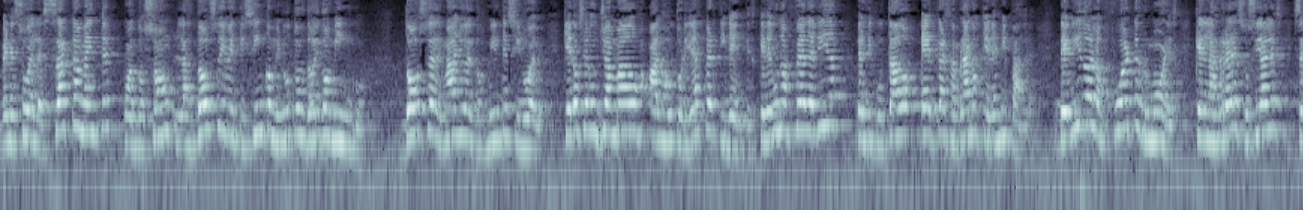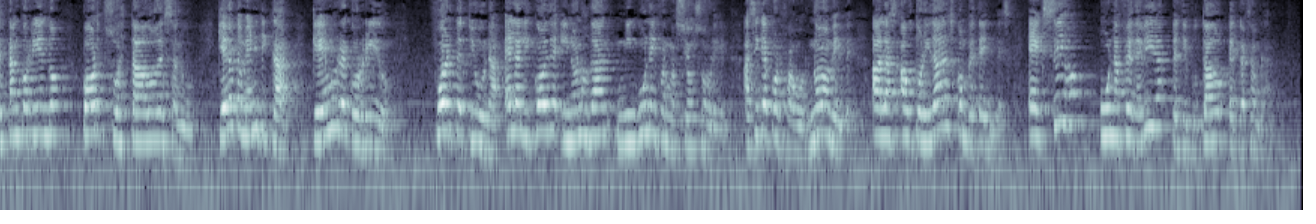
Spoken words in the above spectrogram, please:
Venezuela, exactamente cuando son las 12 y 25 minutos de hoy domingo, 12 de mayo del 2019. Quiero hacer un llamado a las autoridades pertinentes que den una fe de vida del diputado Edgar Zambrano, quien es mi padre, debido a los fuertes rumores que en las redes sociales se están corriendo por su estado de salud. Quiero también indicar que hemos recorrido Fuerte Tiuna, el helicoide y no nos dan ninguna información sobre él. Así que por favor, nuevamente, a las autoridades competentes, exijo una fe de vida del diputado Edgar Zambrano.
